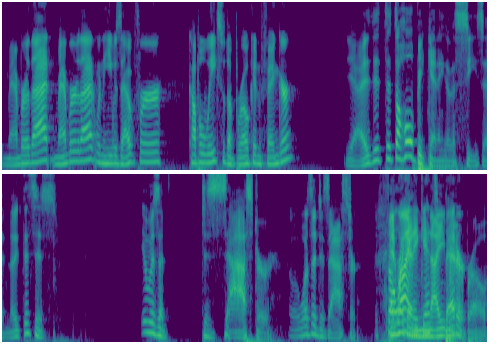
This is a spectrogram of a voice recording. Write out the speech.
Remember that? Remember that when he was out for a couple weeks with a broken finger? Yeah, it, it, it's the whole beginning of the season. Like this is, it was a disaster. Oh, it was a disaster. It felt And like Ryan, a it gets nightmare, better. bro.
